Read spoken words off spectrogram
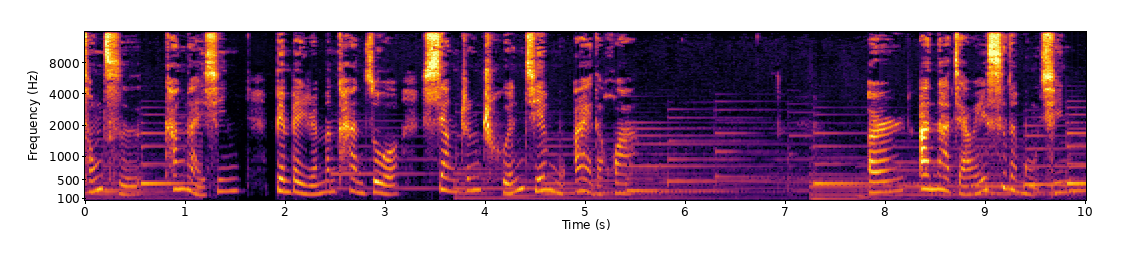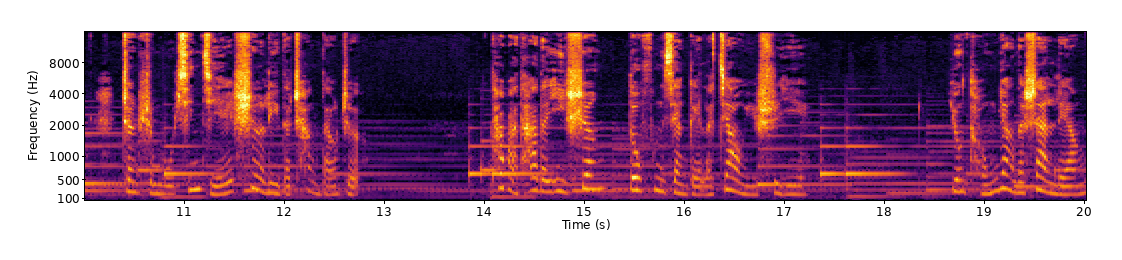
从此，康乃馨便被人们看作象征纯洁母爱的花。而安娜·贾维斯的母亲，正是母亲节设立的倡导者。她把她的一生都奉献给了教育事业，用同样的善良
